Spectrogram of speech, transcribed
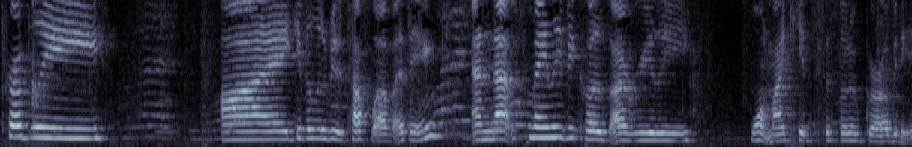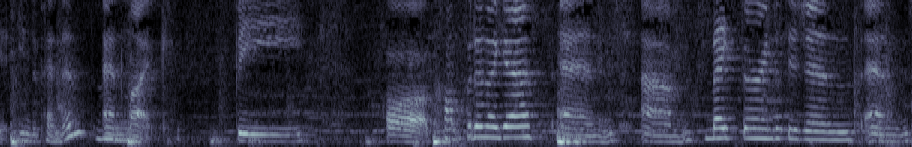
probably I give a little bit of tough love, I think. And that's mainly because I really want my kids to sort of grow a bit of independence and like be uh, confident, I guess, and um, make their own decisions. And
